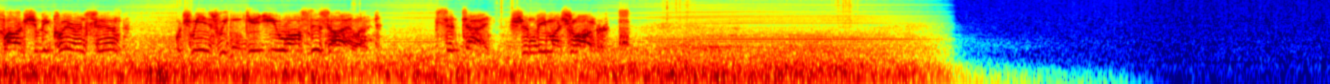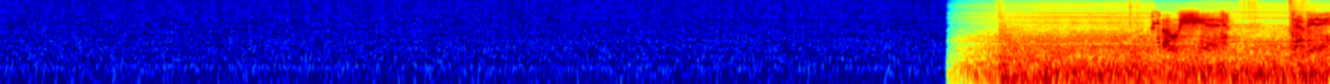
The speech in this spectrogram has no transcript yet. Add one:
Fog should be clearing soon, which means we can get you off this island. Sit tight. Shouldn't be much longer. Oh shit. Deputy,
